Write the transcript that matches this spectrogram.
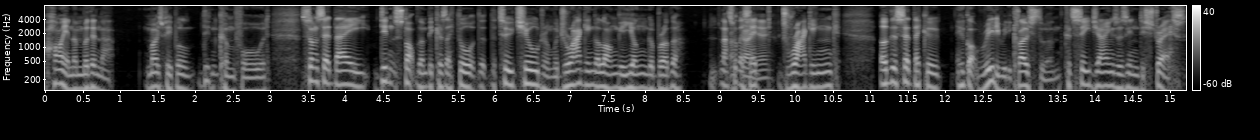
higher number than that. Most people didn't come forward. Some said they didn't stop them because they thought that the two children were dragging along a younger brother. That's what they said, yeah. dragging. Others said they could, who got really, really close to them, could see James was in distress,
